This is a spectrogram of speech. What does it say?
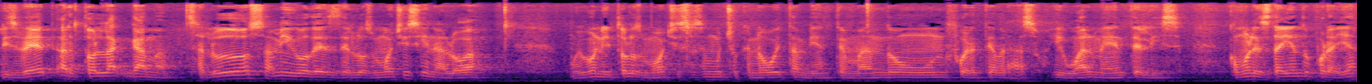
Lisbeth Artola Gama, saludos, amigo, desde Los Mochis, Sinaloa. Muy bonito los mochis, hace mucho que no voy también. Te mando un fuerte abrazo. Igualmente, Liz. ¿Cómo les está yendo por allá?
